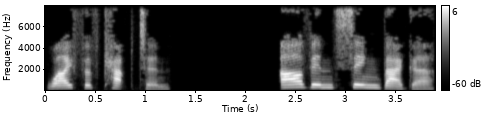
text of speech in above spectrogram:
wife of Captain. Arvind Singh Bagga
